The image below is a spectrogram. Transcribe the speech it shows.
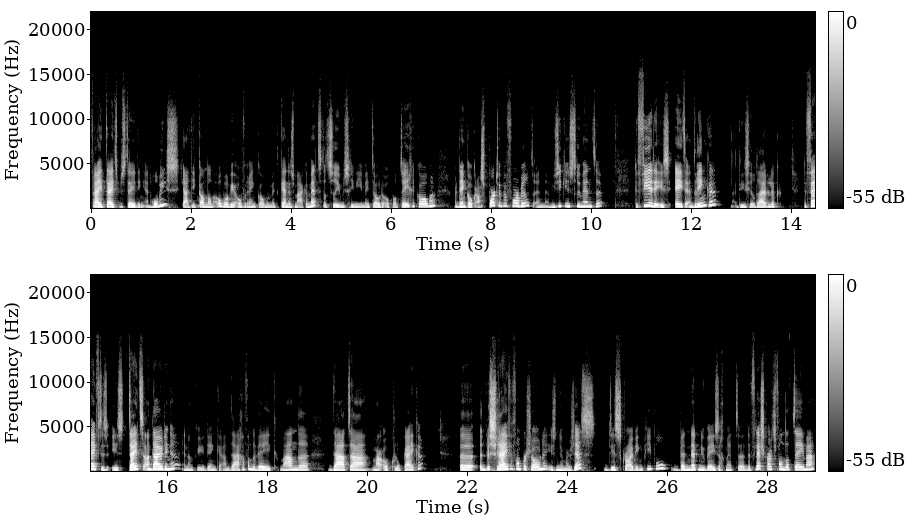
vrije tijdsbesteding en hobby's. Ja, die kan dan ook wel weer overeenkomen met kennismaken met. Dat zul je misschien in je methode ook wel tegenkomen. Maar denk ook aan sporten bijvoorbeeld en muziekinstrumenten. De vierde is eten en drinken. Nou, die is heel duidelijk. De vijfde is tijdsaanduidingen. En dan kun je denken aan dagen van de week, maanden, data, maar ook klok kijken. Uh, het beschrijven van personen is nummer zes. Describing people. Ik ben net nu bezig met uh, de flashcards van dat thema.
